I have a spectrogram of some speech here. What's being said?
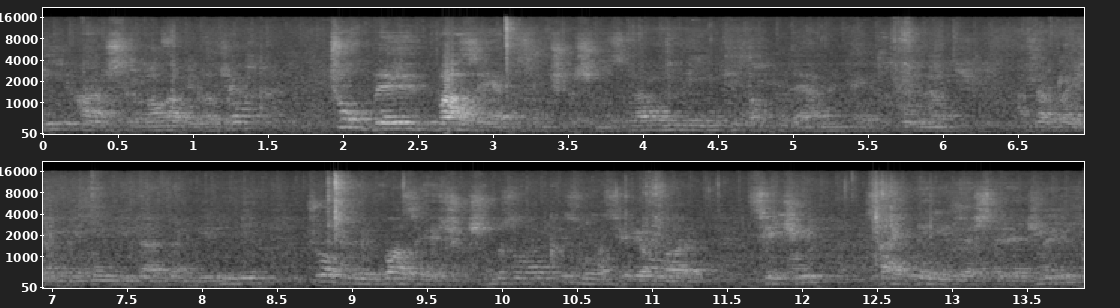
bir araşdırmalar olacaq. Çox böyük bazaya bizim çıxışımız var. Onu deyim ki, bax, bu da həmin təqdim olunan Azərbaycanda yeni illərdən biridir. Çox böyük bazaya çıxışımız var. Biz bu materialları seçib saytda yerləşdirəcəyik.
